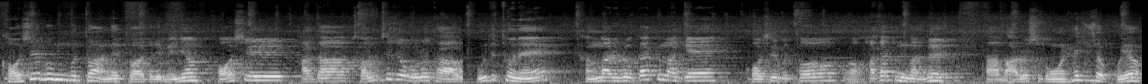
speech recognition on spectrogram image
거실 부분부터 안내 도와드리면요. 거실 바닥 전체적으로 다 우드톤의 강마루로 깔끔하게 거실부터 어, 바닥 공간들 다 마루 시공을 해주셨고요.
